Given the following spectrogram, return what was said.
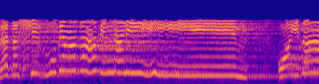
فبشره بعذاب أليم. وإذا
